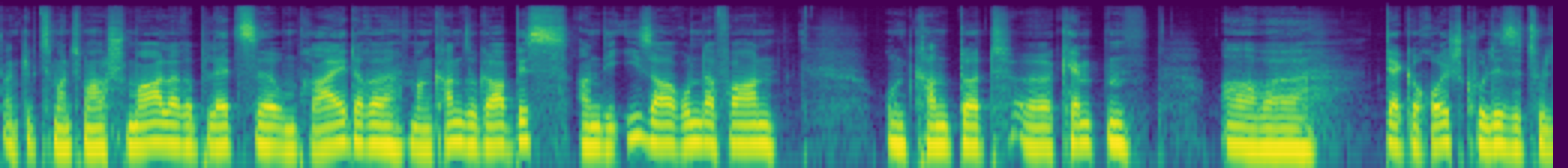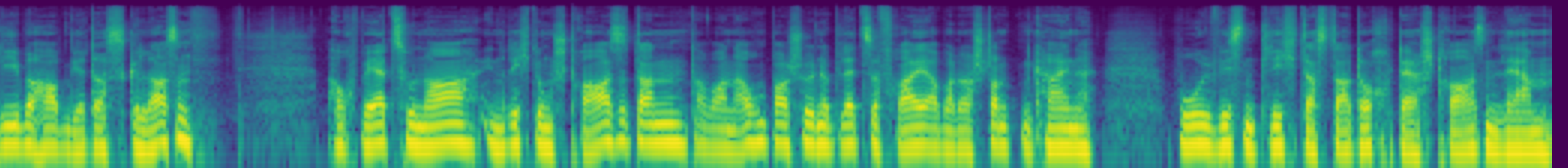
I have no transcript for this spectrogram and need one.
Dann gibt es manchmal schmalere Plätze und breitere. Man kann sogar bis an die Isar runterfahren und kann dort äh, campen. Aber der Geräuschkulisse zuliebe haben wir das gelassen. Auch wer zu nah in Richtung Straße dann, da waren auch ein paar schöne Plätze frei, aber da standen keine, wohlwissentlich, dass da doch der Straßenlärm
